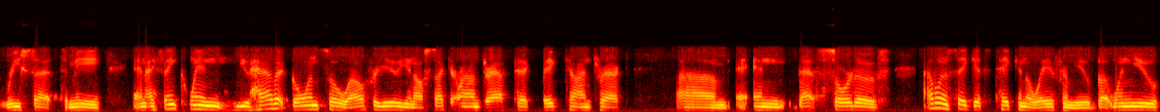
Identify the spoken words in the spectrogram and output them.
reset to me, and I think when you have it going so well for you, you know, second round draft pick, big contract, um, and that sort of I don't want to say gets taken away from you, but when you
